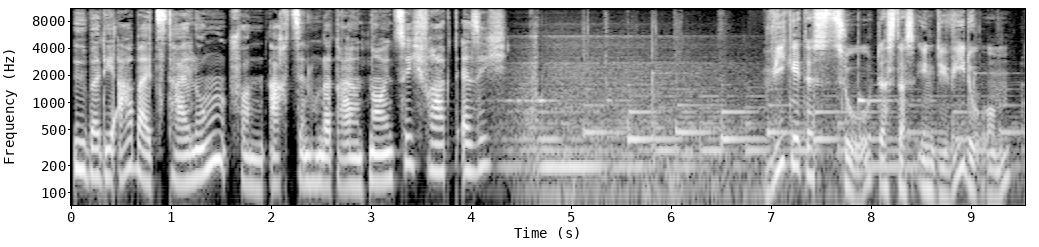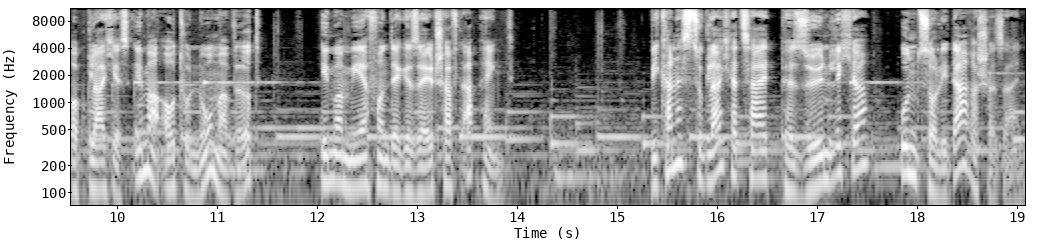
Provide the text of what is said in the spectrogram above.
über die Arbeitsteilung von 1893 fragt er sich wie geht es zu, dass das Individuum, obgleich es immer autonomer wird, immer mehr von der Gesellschaft abhängt? Wie kann es zu gleicher Zeit persönlicher und solidarischer sein?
